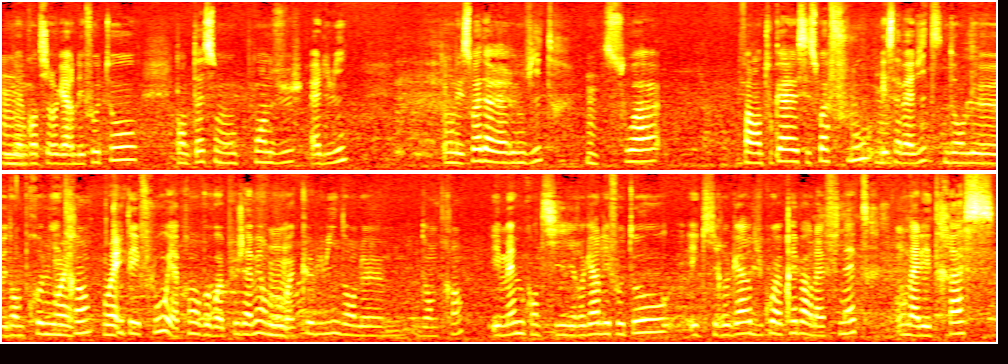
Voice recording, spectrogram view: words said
Mm. Même quand il regarde les photos, quand tu as son point de vue à lui, on est soit derrière une vitre, Mm. soit. Enfin, en tout cas, c'est soit flou et ça va vite dans le, dans le premier Ouais. train. Ouais. Tout est flou et après on ne revoit plus jamais, on ne Mm. voit que lui dans le, dans le train. Et même quand il regarde les photos et qu'il regarde du coup après par la fenêtre, on a les traces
